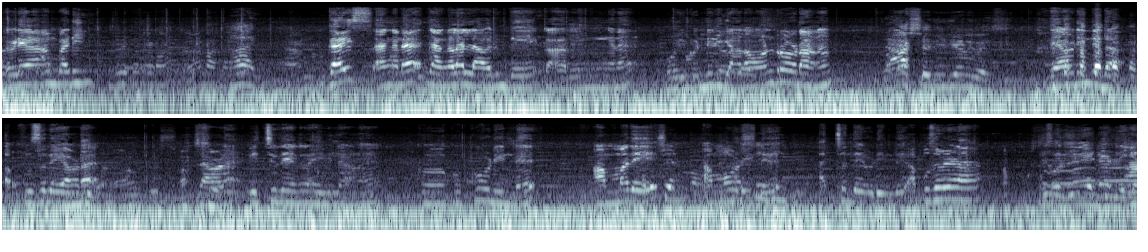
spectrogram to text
എവിടെയാ അമ്പാടി? ഗൈസ് അങ്ങനെ ഞങ്ങൾ എല്ലാവരും ദേ കാറിൽ ഇങ്ങനെ പോയിക്കൊണ്ടിരിക്കുകയാണ്. ഓൺ റോഡാണ് അവിടെ. അവിടെ അവിടെ വിച്ച് ദേ ഡ്രൈവിലാണ് കുക്കു ഇവിടെ ഉണ്ട് അമ്മ ദേ അമ്മ ഇവിടെ ഉണ്ട് അച്ഛൻ ദേ ഉണ്ട് അപ്പൂസ് എവിടെയാടാ? ആ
